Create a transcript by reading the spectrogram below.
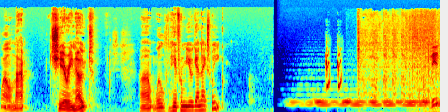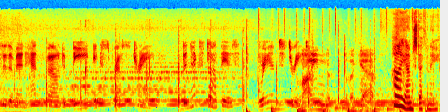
Well, on that cheery note, uh, we'll hear from you again next week. This is a Manhattan-bound B Express train. The next stop is Grand Street. Mind the gap. Hi, I'm Stephanie.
